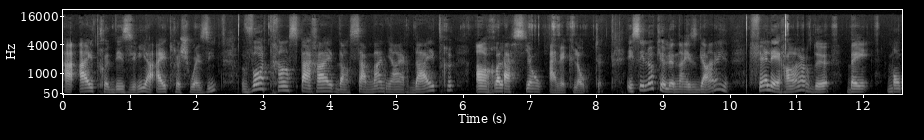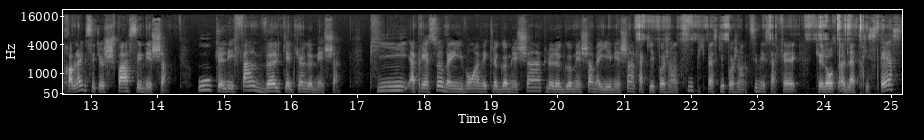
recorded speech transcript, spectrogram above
à être désiré, à être choisi, va transparaître dans sa manière d'être en relation avec l'autre. Et c'est là que le nice guy fait l'erreur de, ben, mon problème c'est que je suis pas assez méchant ou que les femmes veulent quelqu'un de méchant. Puis après ça, ben, ils vont avec le gars méchant. Puis là, le gars méchant, ben, il est méchant, fait qu'il n'est pas gentil. Puis parce qu'il n'est pas gentil, mais ça fait que l'autre a de la tristesse.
